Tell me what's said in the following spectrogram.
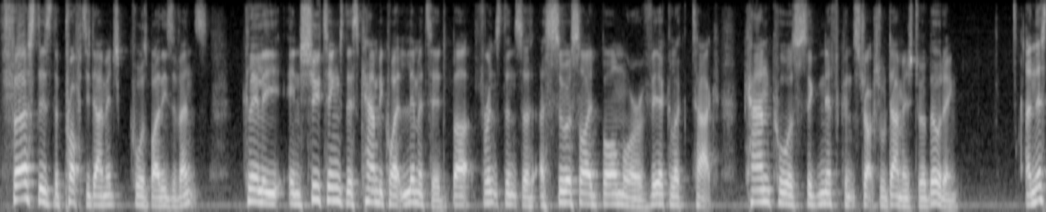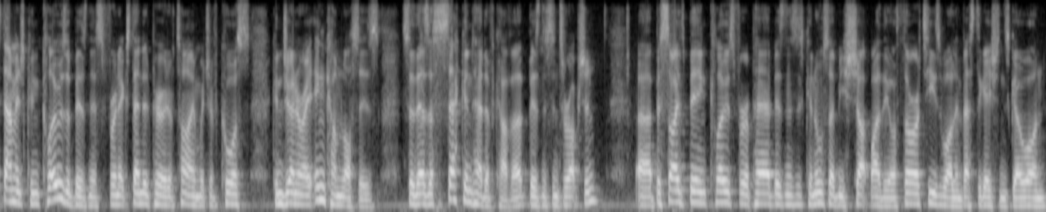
First is the property damage caused by these events. Clearly, in shootings, this can be quite limited, but for instance, a, a, suicide bomb or a vehicle attack can cause significant structural damage to a building. And this damage can close a business for an extended period of time, which of course can generate income losses. So there's a second head of cover, business interruption. Uh, besides being closed for repair, businesses can also be shut by the authorities while investigations go on.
